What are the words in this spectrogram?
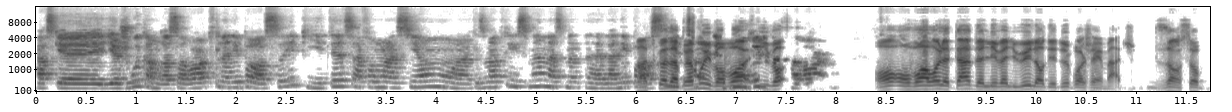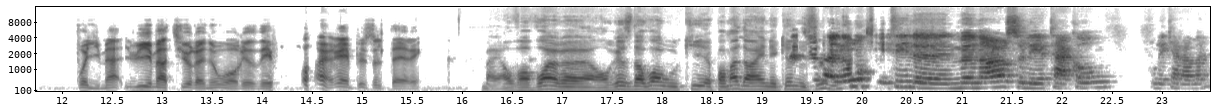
Parce qu'il a joué comme receveur toute l'année passée, puis il était de sa formation euh, quasiment toutes les semaines l'année passée. En tout cas, d'après moi, il va voir. Il va on, va avoir le temps de l'évaluer lors des deux prochains matchs. Disons ça poliment. Lui et Mathieu Renault, on risque de voir un peu sur le terrain. Ben, on va voir, euh, on risque d'avoir pas mal de Heineken aussi. Renault qui était le meneur sur les tackles pour les carabins.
